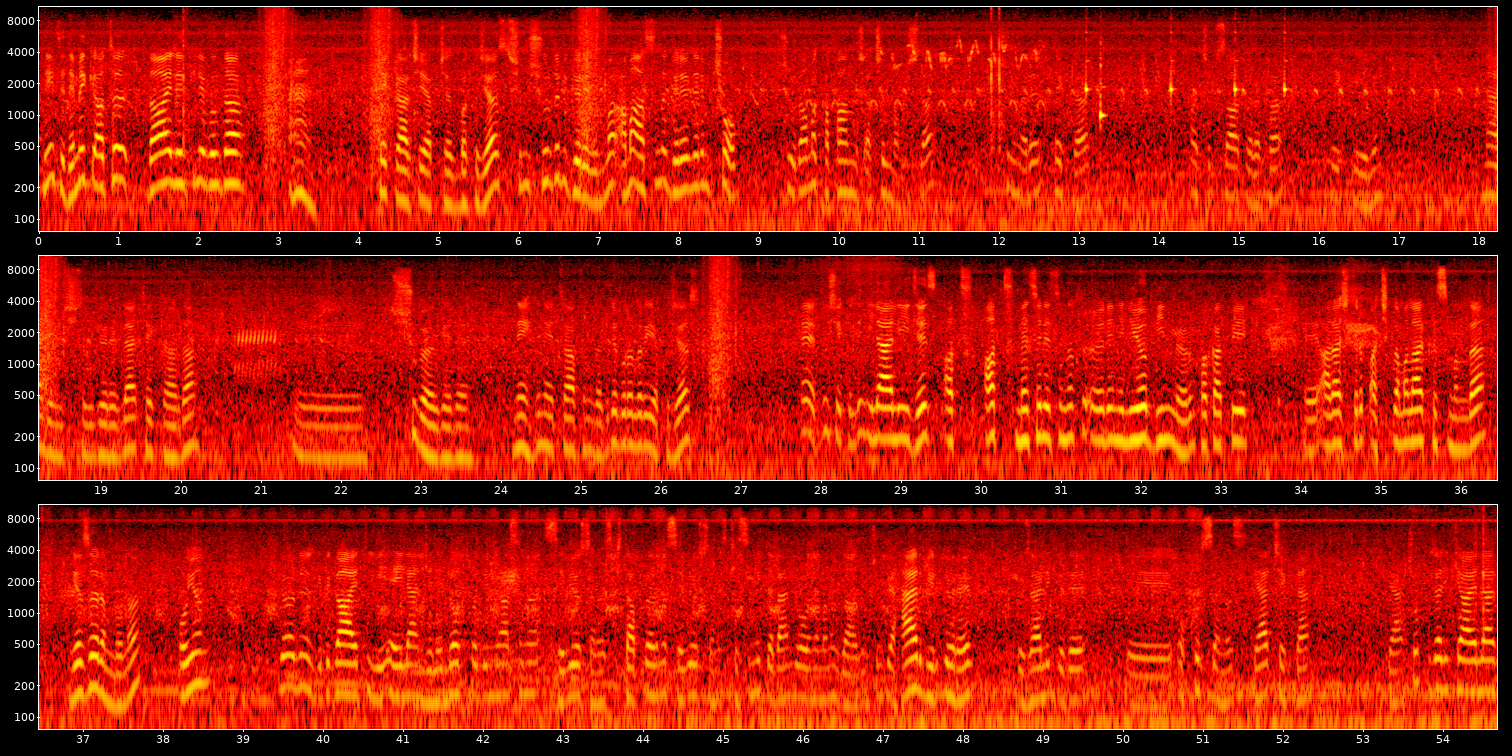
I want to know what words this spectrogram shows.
Neyse demek ki atı daha ileriki level'da tekrar şey yapacağız bakacağız. Şimdi şurada bir görevim var ama aslında görevlerim çok. Şurada ama kapanmış açılmamışlar. Şunları tekrar açıp sağ tarafa ekleyelim. Neredeymiş işte bu görevler tekrardan Ee, şu bölgede nehrin etrafında bir de buraları yapacağız. Evet bu şekilde ilerleyeceğiz. At at meselesi nasıl öğreniliyor bilmiyorum. Fakat bir e, araştırıp açıklamalar kısmında yazarım bunu. Oyun gördüğünüz gibi gayet iyi, eğlenceli. Lotro dünyasını seviyorsanız, kitaplarını seviyorsanız kesinlikle bence oynamanız lazım. Çünkü her bir görev özellikle de e, okursanız gerçekten yani çok güzel hikayeler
